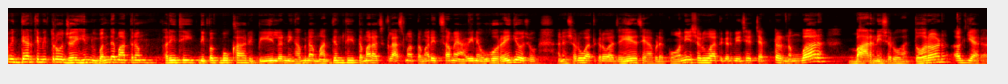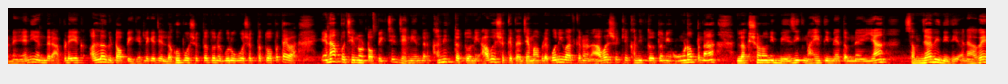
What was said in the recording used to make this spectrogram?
વિદ્યાર્થી મિત્રો, જય હિન્દ, વંદે માતરમ. ફરીથી દીપક બોખા રીપી લર્નિંગ હબના માધ્યમથી તમારા જ ક્લાસમાં તમારી જ સામે આવીને ઊભો રહી ગયો છું અને શરૂઆત કરવા જઈએ છીએ આપણે કોની શરૂઆત કરવી છે? ચેપ્ટર નંબર બારની શરૂઆત, ધોરણ અગિયાર. અને એની અંદર આપણે એક અલગ ટોપિક એટલે કે જે લઘુ પોષક તત્વો અને ગુરુ પોષક તત્વો પતાવ્યા, એના પછીનો ટોપિક છે, જેની અંદર ખનિજ તત્વોની આવશ્યકતા, જેમાં આપણે કોની વાત કરવાની? આવશ્યક ખનિજ તત્વોની ઉણપના લક્ષણોની બેઝિક માહિતી મેં તમને અહીંયા સમજાવી દીધી. અને હવે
